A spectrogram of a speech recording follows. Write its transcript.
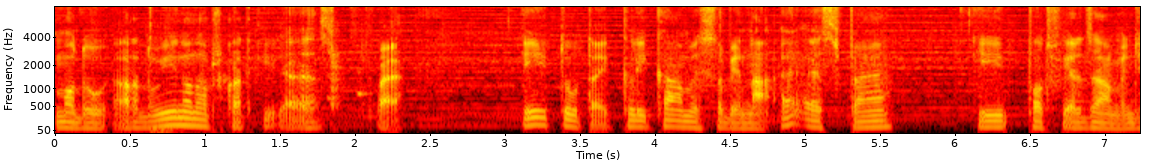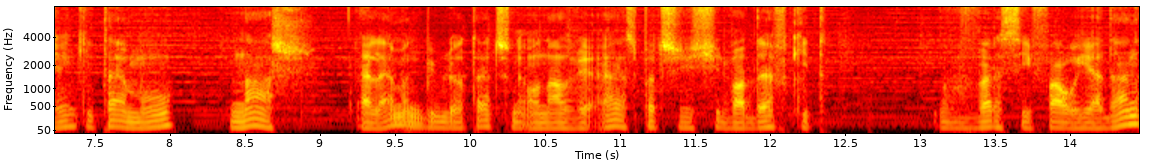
moduł Arduino na przykład i ESP. I tutaj klikamy sobie na ESP i potwierdzamy. Dzięki temu nasz element biblioteczny o nazwie E ESP32 DevKit w wersji V1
